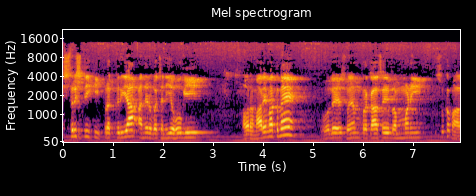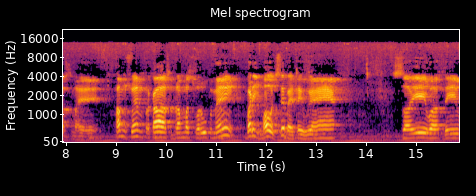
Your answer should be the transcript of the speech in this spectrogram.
सृष्टि की प्रक्रिया अनिर्वचनीय होगी। और हमारे मत में, बोले, स्वयं प्रकाशे ब्रह्मणी सुखमास्मय हम स्वयं प्रकाश ब्रह्म स्वरूप में बड़ी मौज से बैठे हुए हैं। सएव देव।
